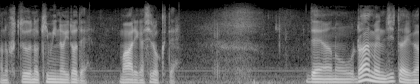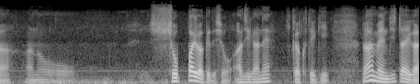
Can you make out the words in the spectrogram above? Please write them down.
あの普通の黄身の色で周りが白くて。であのラーメン自体があのしょっぱいわけでしょ？味がね。比較的。ラーメン自体が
